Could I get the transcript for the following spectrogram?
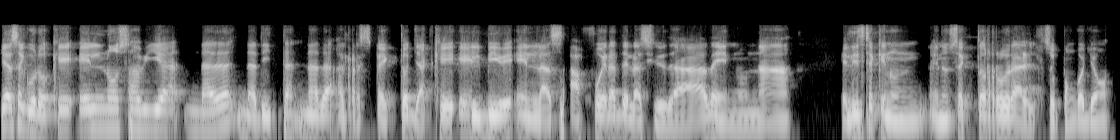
y aseguró que él no sabía nada, nadita, nada al respecto, ya que él vive en las afueras de la ciudad, en una él dice que en un, en un sector rural, supongo yo.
